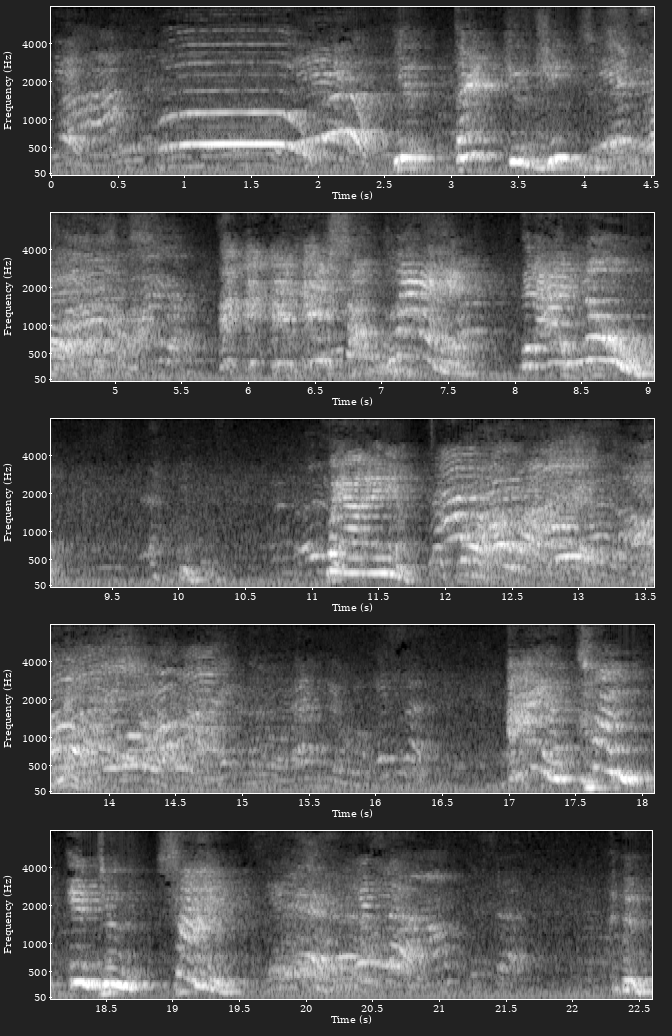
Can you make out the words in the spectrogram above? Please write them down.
Yes. You thank you, Jesus. I, I, I, I'm so glad that I know where I am. Yes, sir. I have come into Zion Yes, sir.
